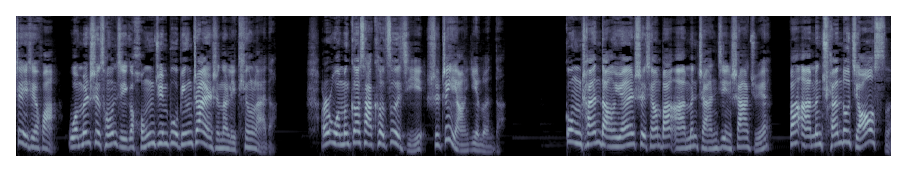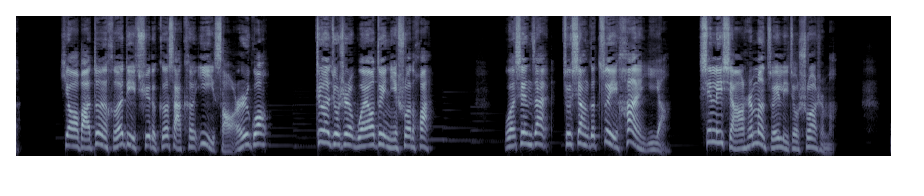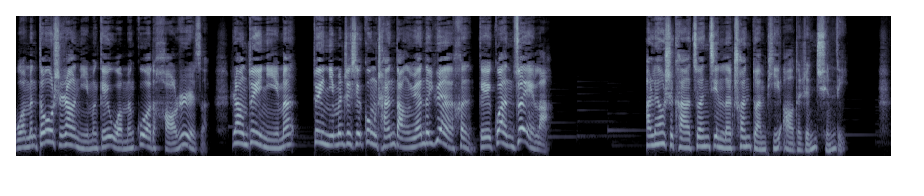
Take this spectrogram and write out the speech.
这些话我们是从几个红军步兵战士那里听来的，而我们哥萨克自己是这样议论的。共产党员是想把俺们斩尽杀绝，把俺们全都绞死，要把顿河地区的哥萨克一扫而光。这就是我要对你说的话。我现在就像个醉汉一样，心里想什么，嘴里就说什么。我们都是让你们给我们过的好日子，让对你们、对你们这些共产党员的怨恨给灌醉了。阿廖什卡钻进了穿短皮袄的人群里，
